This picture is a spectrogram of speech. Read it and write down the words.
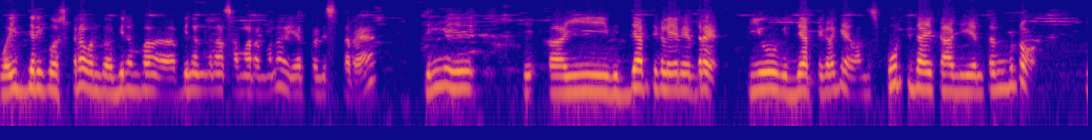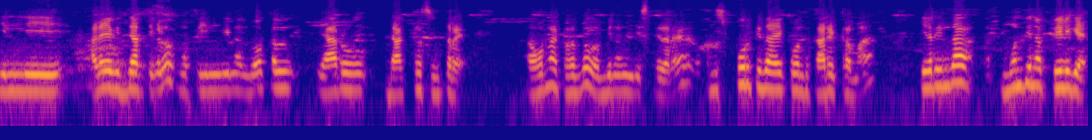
ವೈದ್ಯರಿಗೋಸ್ಕರ ಒಂದು ಅಭಿನಂಬ, ಅಭಿನಂದನಾ ಸಮಾರಂಭನ ಏರ್ಪಡಿಸ್ತಾರೆ. ಇಲ್ಲಿ ಈ ವಿದ್ಯಾರ್ಥಿಗಳು ಏನಿದ್ರೆ ಪಿ ಯು ವಿದ್ಯಾರ್ಥಿಗಳಿಗೆ ಒಂದು ಸ್ಫೂರ್ತಿದಾಯಕ ಆಗಲಿ ಅಂತಂದ್ಬಿಟ್ಟು ಇಲ್ಲಿ ಹಳೆಯ ವಿದ್ಯಾರ್ಥಿಗಳು ಮತ್ತು ಇಲ್ಲಿನ ಲೋಕಲ್ ಯಾರು ಡಾಕ್ಟರ್ಸ್ ಇರ್ತಾರೆ ಅವ್ರನ್ನ ಕರೆದು ಅಭಿನಂದಿಸ್ತಿದ್ದಾರೆ. ಒಂದು ಸ್ಫೂರ್ತಿದಾಯಕ ಒಂದು ಕಾರ್ಯಕ್ರಮ. ಇದರಿಂದ ಮುಂದಿನ ಪೀಳಿಗೆ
